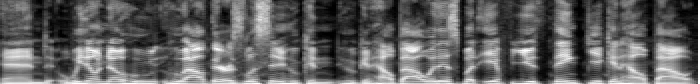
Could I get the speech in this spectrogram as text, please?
And we don't know who who out there is listening who can who can help out with this. But if you think you can help out,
